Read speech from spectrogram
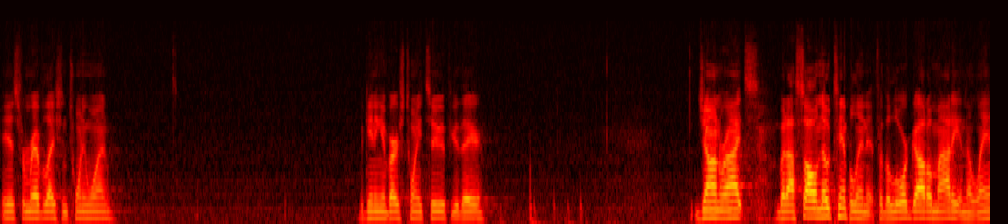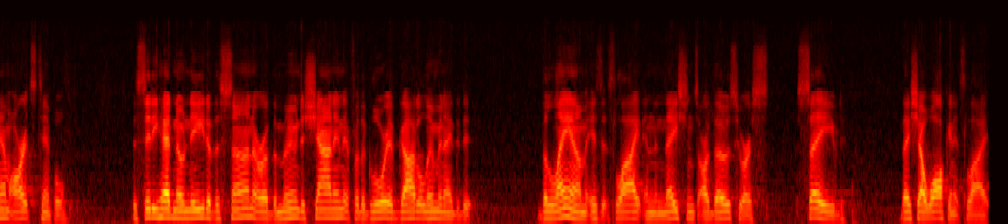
is from Revelation 21, beginning in verse 22, if you're there. John writes, But I saw no temple in it, for the Lord God Almighty and the Lamb are its temple. The city had no need of the sun or of the moon to shine in it, for the glory of God illuminated it. The Lamb is its light, and the nations are those who are saved. They shall walk in its light.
